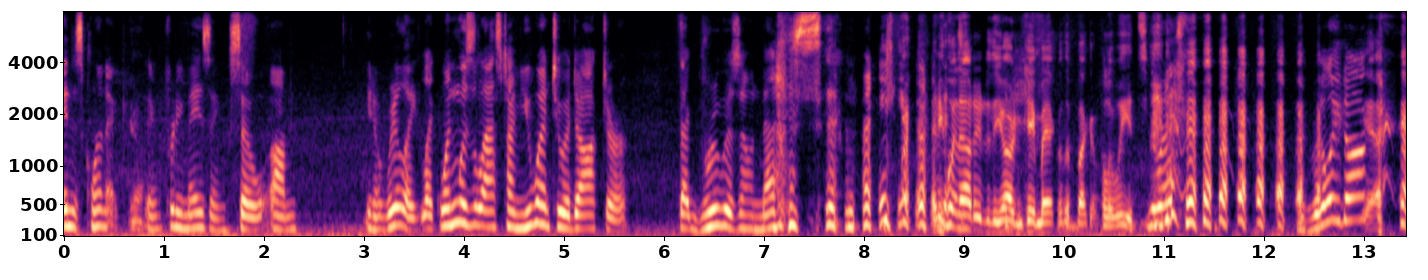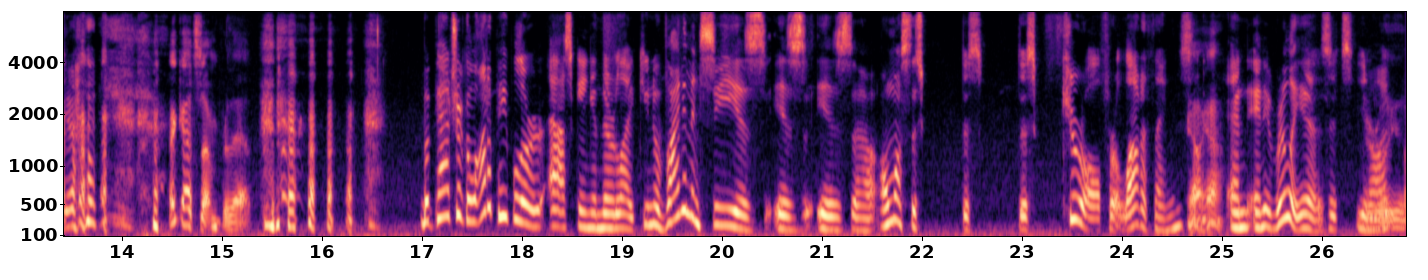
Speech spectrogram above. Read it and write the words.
in his clinic. Yeah. They're pretty amazing. So, um, you know, really, like, when was the last time you went to a doctor that grew his own medicine? Right? And he went out into the yard and came back with a bucket full of weeds. Right? really, doc? Yeah. yeah. I got something for that. But Patrick, a lot of people are asking, and they're like, you know, vitamin C is is is uh, almost this this this cure all for a lot of things. Yeah, yeah. And and it really is. It's you It know, really I've.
